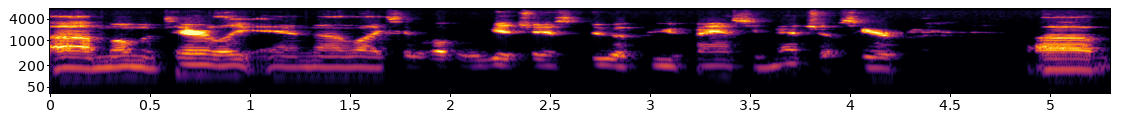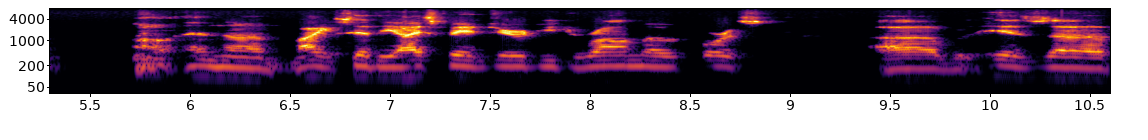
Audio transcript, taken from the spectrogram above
uh, momentarily, and uh, like I said, hopefully we'll get a chance to do a few fancy matchups here. Um, and uh, like I said, the Iceman Jared DiGirolamo, of course, uh, his uh,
